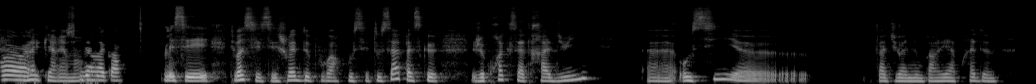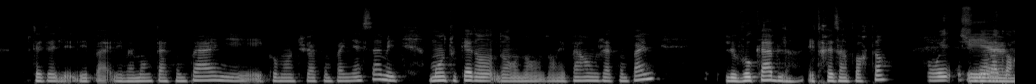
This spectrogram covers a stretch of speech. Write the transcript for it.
Ouais, ouais, Ouais, je suis bien d'accord. Mais c'est, tu vois, c'est chouette de pouvoir pousser tout ça parce que je crois que ça traduit aussi. Enfin, tu vas nous parler après de peut-être les, les, mamans que tu accompagnes et, comment tu accompagnes à ça. Mais moi, en tout cas, dans, dans, dans, les parents que j'accompagne, le vocable est très important. Oui, je suis bien d'accord.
